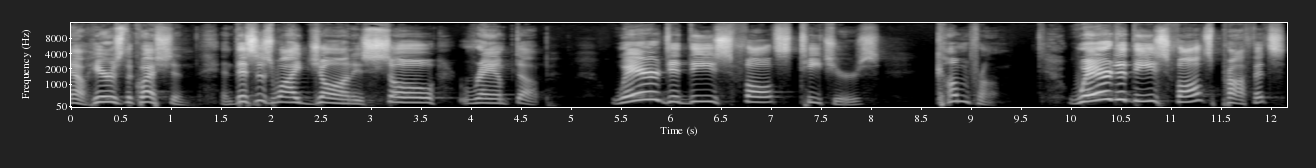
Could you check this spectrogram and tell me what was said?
Now, here's the question, and this is why John is so ramped up. Where did these false teachers come from? Where did these false prophets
